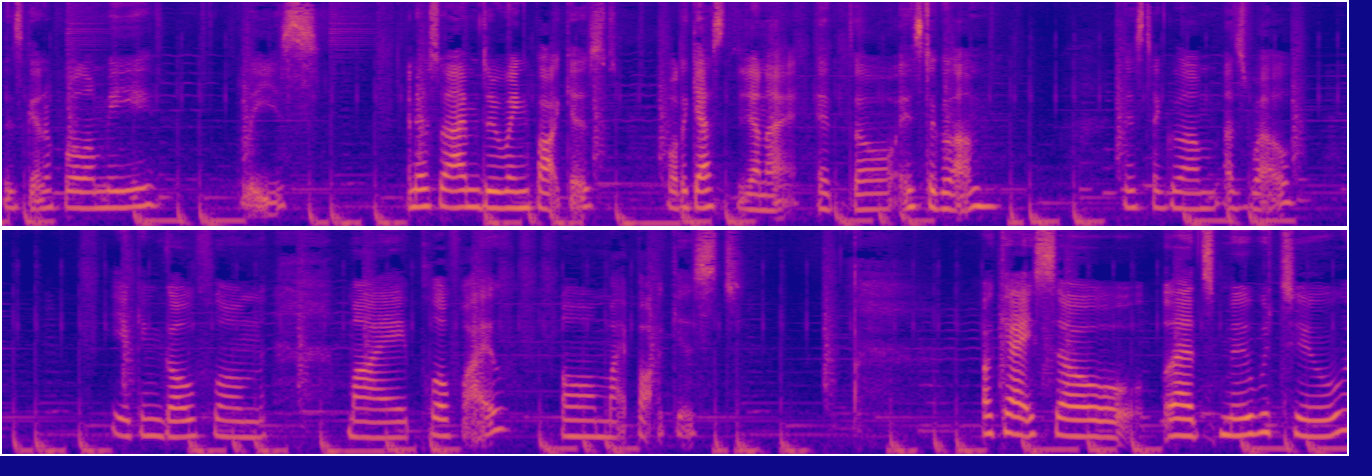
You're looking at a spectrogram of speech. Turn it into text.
is gonna follow me please and also I'm doing podcast podcast じゃないえっと Instagram Instagram as well you can go from my profile on my podcast okay so let's move to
